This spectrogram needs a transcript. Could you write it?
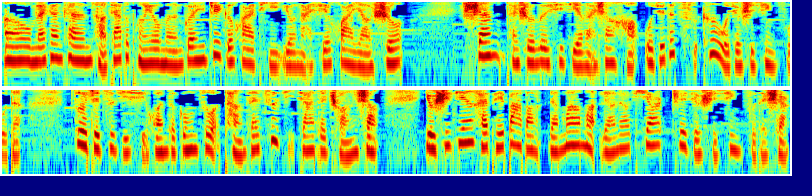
呃，我们来看看草家的朋友们关于这个话题有哪些话要说。山他说：“乐西姐晚上好，我觉得此刻我就是幸福的，做着自己喜欢的工作，躺在自己家的床上，有时间还陪爸爸的妈妈聊聊天儿，这就是幸福的事儿。”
